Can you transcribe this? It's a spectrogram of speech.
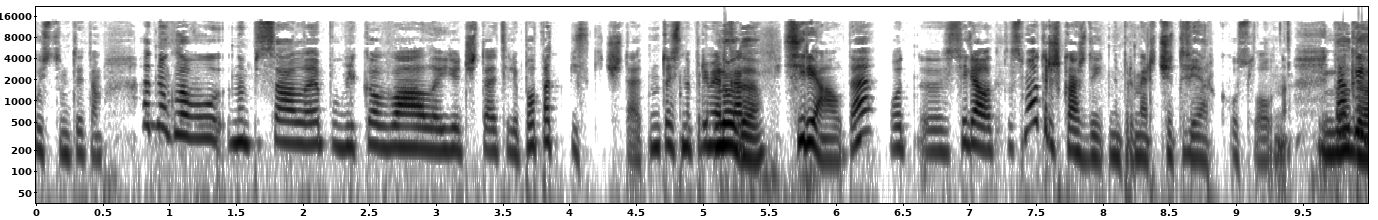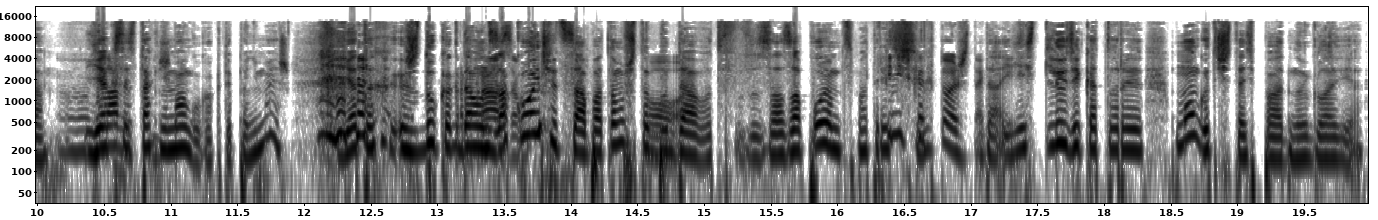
Допустим, ты там одну главу написала и опубликовала, ее читатели по подписке читают. Ну, то есть, например, Ну как да. сериал, да? Вот э, сериал ты смотришь каждый, например, четверг, условно. Ну Так и, да. э, Я, кстати, так не могу, как ты понимаешь. Я так жду, когда он закончится, а потом, чтобы, да, вот за запоем В смотреть. книжках всё. тоже так Да, есть люди, которые могут читать по одной главе,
